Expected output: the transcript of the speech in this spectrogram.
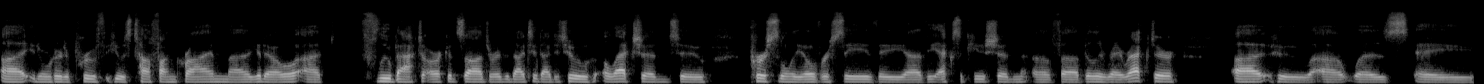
uh, in order to prove that he was tough on crime, uh, you know, uh, flew back to Arkansas during the 1992 election to personally oversee the uh, the execution of uh, Billy Ray Rector, who was a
